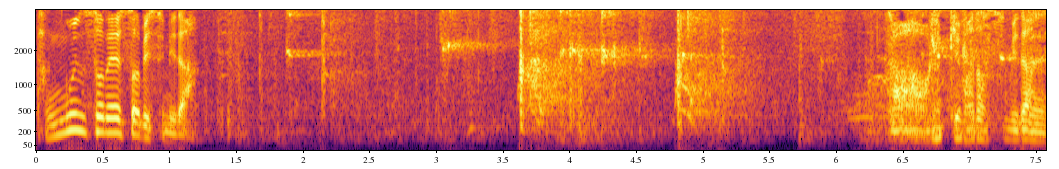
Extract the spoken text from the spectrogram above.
박문선의 서비스입니다. 자, 어렵게 받았습니다. 네.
